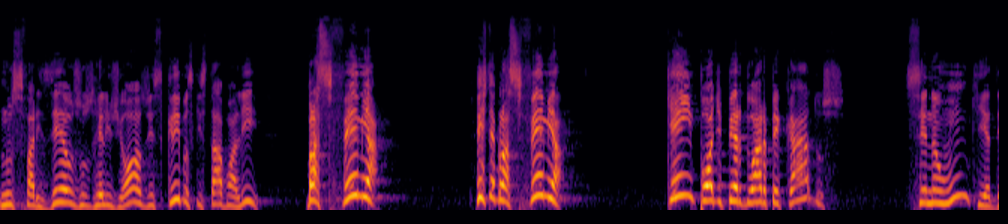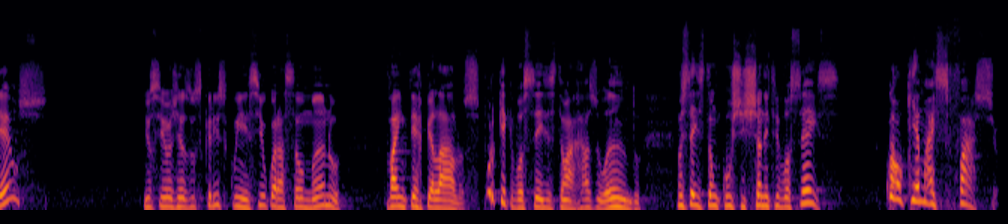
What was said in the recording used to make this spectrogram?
nos fariseus, nos religiosos, escribas que estavam ali. Blasfêmia! Isto é blasfêmia. Quem pode perdoar pecados senão um que é Deus? E o Senhor Jesus Cristo conhecia o coração humano, vai interpelá-los. Por que, que vocês estão arrazoando? Vocês estão cochichando entre vocês? Qual que é mais fácil?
